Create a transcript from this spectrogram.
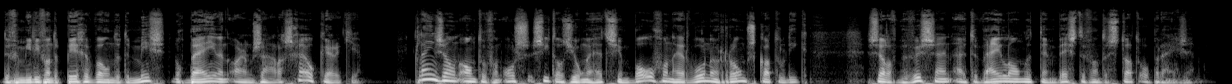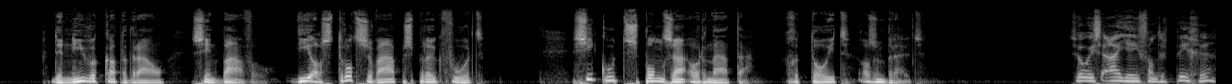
De familie van de Piggen woonde de mis nog bij in een armzalig schuilkerkje. Kleinzoon Anton van Os ziet als jongen het symbool van herwonnen Rooms-Katholiek zelfbewustzijn uit de weilanden ten westen van de stad oprijzen. De nieuwe kathedraal Sint Bavo, die als trotse wapenspreuk voert Sicut sponsa ornata, getooid als een bruid. Zo is A.J. van der Piggen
